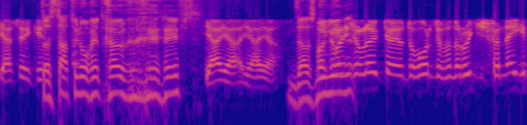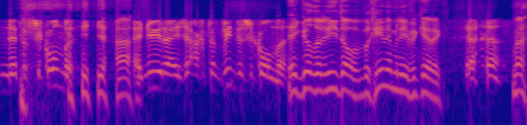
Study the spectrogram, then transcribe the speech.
Ja, zeker. Dat staat u nog in het geheugen gegrift? Ja, ja, ja. ja. Dat is niet minder... zo leuk te, te horen van de rondjes van 39 seconden. ja. En nu reizen 28 seconden. Ik wilde er niet over beginnen, meneer Verkerk. Ja. maar,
